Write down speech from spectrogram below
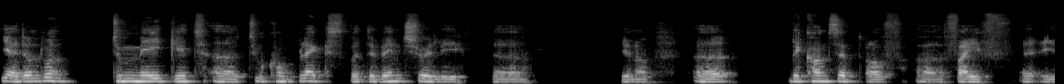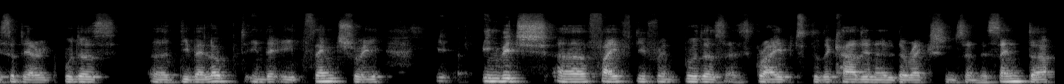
Yeah, I don't want to make it uh, too complex, but eventually, uh, you know, uh, the concept of uh, five uh, esoteric Buddhas uh, developed in the 8th century, in which five different Buddhas ascribed to the cardinal directions and the center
